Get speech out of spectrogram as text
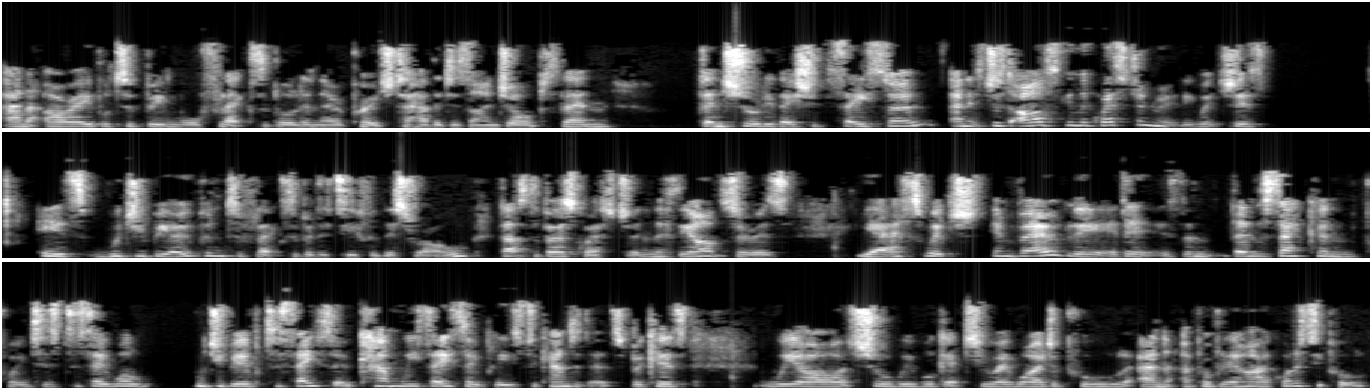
and are able to be more flexible in their approach to how they design jobs, then then surely they should say so. And it's just asking the question really, which is is would you be open to flexibility for this role? That's the first question. And if the answer is yes, which invariably it is, then, then the second point is to say, well, would you be able to say so? Can we say so please to candidates? Because we are sure we will get you a wider pool and a, probably a higher quality pool.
